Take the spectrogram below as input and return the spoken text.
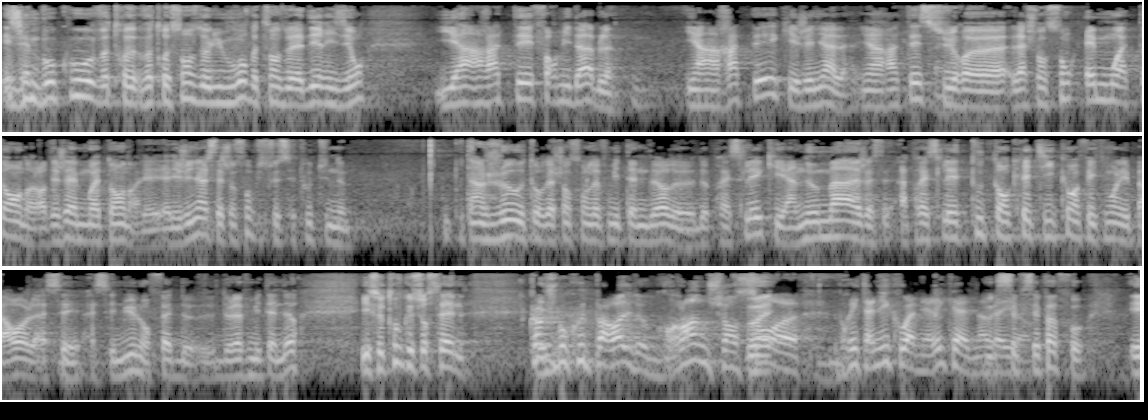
Et j'aime beaucoup votre votre sens de l'humour, votre sens de la dérision. Il y a un raté formidable. Il y a un raté qui est génial. Il y a un raté sur euh, la chanson Aime-moi tendre. Alors déjà Aime-moi tendre, elle est géniale cette chanson puisque c'est toute une tout un jeu autour de la chanson Love Me Tender de, de Presley, qui est un hommage à, à Presley, tout en critiquant effectivement les paroles assez, assez nulles en fait de, de Love Me Tender. Il se trouve que sur scène, Comme beaucoup de paroles de grandes chansons Ouais. euh, britanniques ou américaines, hein, Ouais, c'est pas faux. Et,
